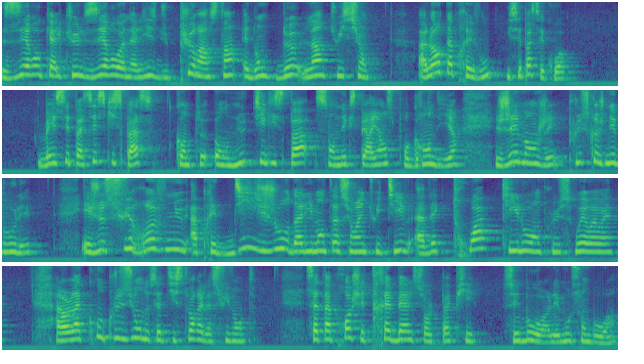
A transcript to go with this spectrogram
zéro calcul, zéro analyse, du pur instinct et donc de l'intuition. Alors d'après vous, il s'est passé quoi? Ben, Il s'est passé ce qui se passe quand on n'utilise pas son expérience pour grandir. J'ai mangé plus que je n'ai brûlé. Et je suis revenue après 10 jours d'alimentation intuitive avec 3 kilos en plus. Oui, oui, oui. Alors la conclusion de cette histoire est la suivante. Cette approche est très belle sur le papier. C'est beau, hein, les mots sont beaux. Hein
